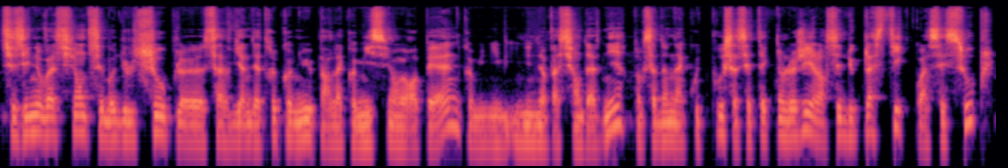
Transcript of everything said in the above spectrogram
Ces innovations de ces modules souples, euh, ça vient d'être connu par la Commission européenne comme une, innovation d'avenir. Donc ça donne un coup de pouce à ces technologies. Alors c'est du plastique, quoi. C'est souple,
